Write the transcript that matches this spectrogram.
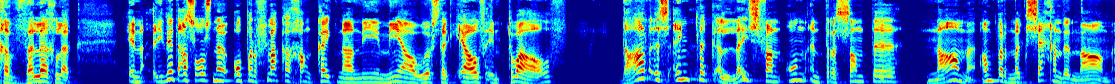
gewilliglik. En jy weet as ons nou oppervlakkig gaan kyk na Nehemia hoofstuk 11 en 12, daar is eintlik 'n lys van oninteressante name, amper niks seggende name.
